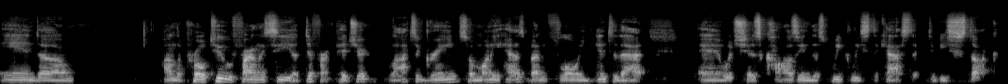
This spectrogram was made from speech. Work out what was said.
And um, on the Pro 2, we finally see a different picture, lots of green, so money has been flowing into that, and which is causing this weekly stochastic to be stuck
